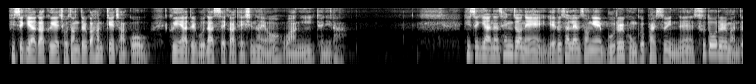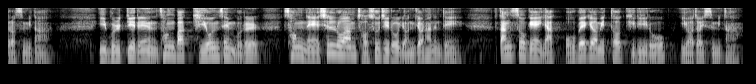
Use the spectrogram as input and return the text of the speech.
히스기야가 그의 조상들과 함께 자고 그의 아들 문하세가 대신하여 왕이 되니라 히스기야는 생전에 예루살렘 성에 물을 공급할 수 있는 수도를 만들었습니다. 이 물길은 성밖 기온샘 물을 성내 실로암 저수지로 연결하는데 땅 속에 약 500여 미터 길이로 이어져 있습니다.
